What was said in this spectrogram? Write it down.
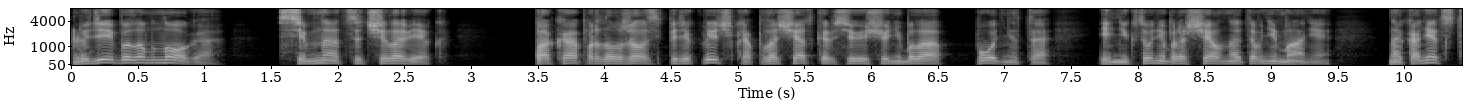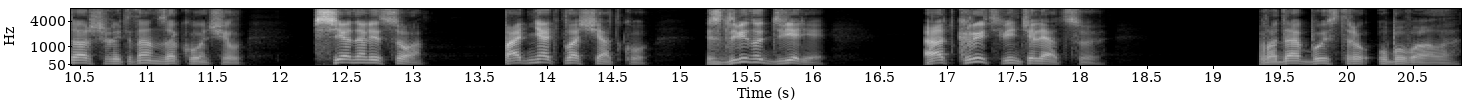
Людей было много. Семнадцать человек. Пока продолжалась перекличка, площадка все еще не была поднята, и никто не обращал на это внимания. Наконец старший лейтенант закончил. «Все на лицо! Поднять площадку! Сдвинуть двери! Открыть вентиляцию!» Вода быстро убывала.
